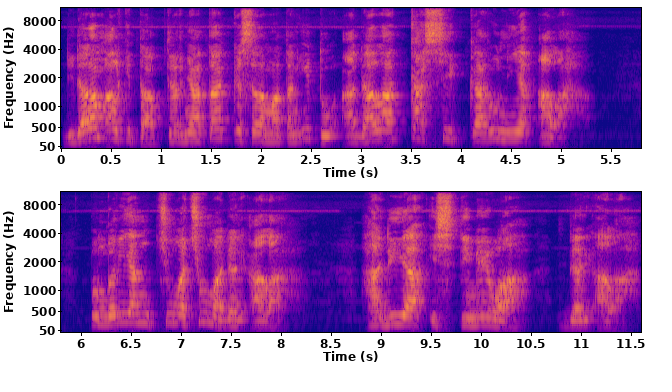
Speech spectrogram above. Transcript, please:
Di dalam Alkitab ternyata keselamatan itu adalah kasih karunia Allah. Pemberian cuma-cuma dari Allah. Hadiah istimewa dari Allah.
